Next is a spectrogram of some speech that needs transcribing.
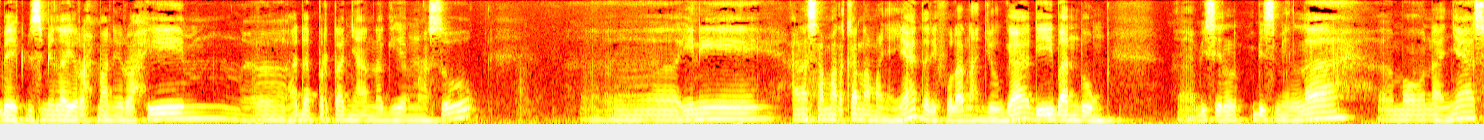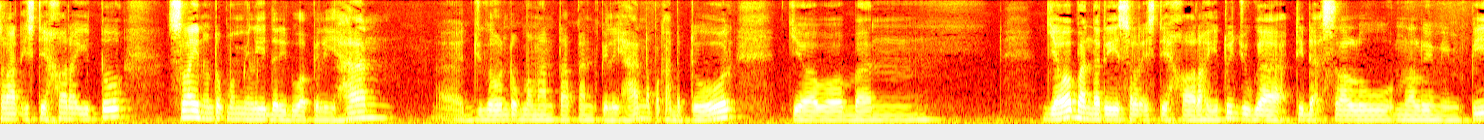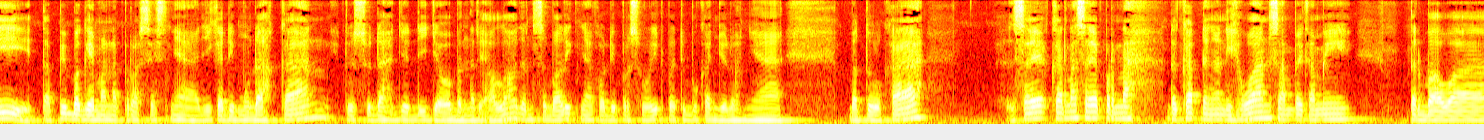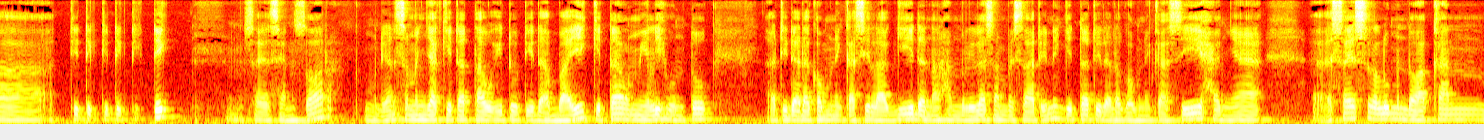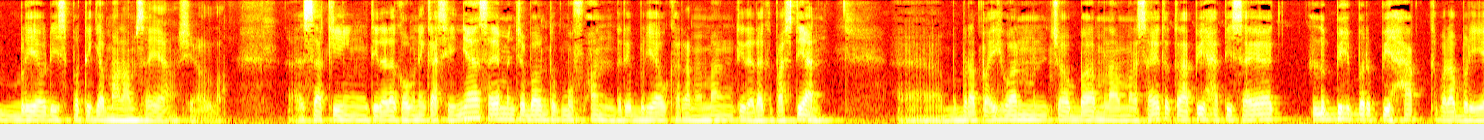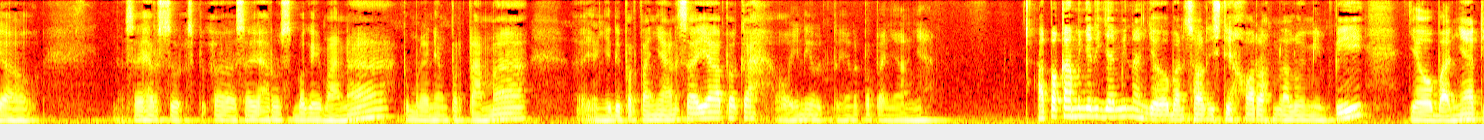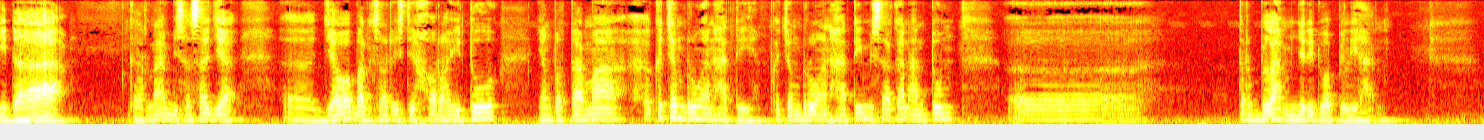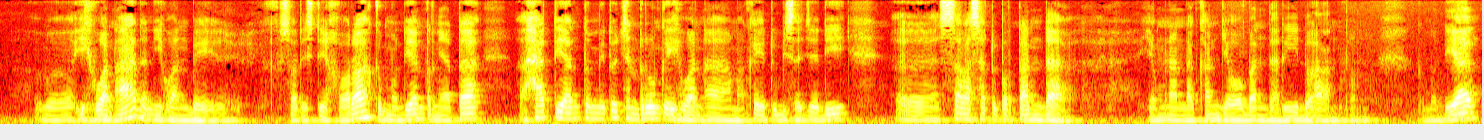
Baik, Bismillahirrahmanirrahim. Uh, ada pertanyaan lagi yang masuk. Uh, ini Ana samarkan namanya ya dari Fulanah juga di Bandung. Uh, Bismillah uh, mau nanya sholat istikharah itu selain untuk memilih dari dua pilihan uh, juga untuk memantapkan pilihan apakah betul? Jawaban Jawaban dari sholat istikharah itu juga tidak selalu melalui mimpi, tapi bagaimana prosesnya. Jika dimudahkan, itu sudah jadi jawaban dari Allah dan sebaliknya kalau dipersulit berarti bukan jodohnya. Betulkah? Saya karena saya pernah dekat dengan Ikhwan sampai kami terbawa titik-titik-titik, saya sensor. Kemudian semenjak kita tahu itu tidak baik, kita memilih untuk tidak ada komunikasi lagi dan alhamdulillah sampai saat ini kita tidak ada komunikasi. Hanya uh, saya selalu mendoakan beliau di sepertiga malam saya insya Allah uh, saking tidak ada komunikasinya saya mencoba untuk move on dari beliau karena memang tidak ada kepastian. Beberapa ikhwan mencoba melamar saya tetapi hati saya lebih berpihak kepada beliau. Saya harus saya harus bagaimana? Kemudian yang pertama yang jadi pertanyaan saya apakah oh ini ternyata pertanyaannya. Apakah menjadi jaminan? Jawaban soal istikharah melalui mimpi? Jawabannya tidak. Karena bisa saja e, jawaban soal istikharah itu yang pertama e, kecenderungan hati. Kecenderungan hati misalkan antum e, terbelah menjadi dua pilihan. E, ikhwan A dan ikhwan B soal istikharah kemudian ternyata hati antum itu cenderung ke ikhwan A. Maka itu bisa jadi e, salah satu pertanda yang menandakan jawaban dari doa antum. Kemudian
